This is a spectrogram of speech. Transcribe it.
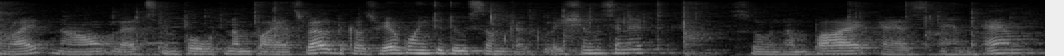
Alright now let's import numpy as well because we are going to do some calculations in it. So numpy as nm.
